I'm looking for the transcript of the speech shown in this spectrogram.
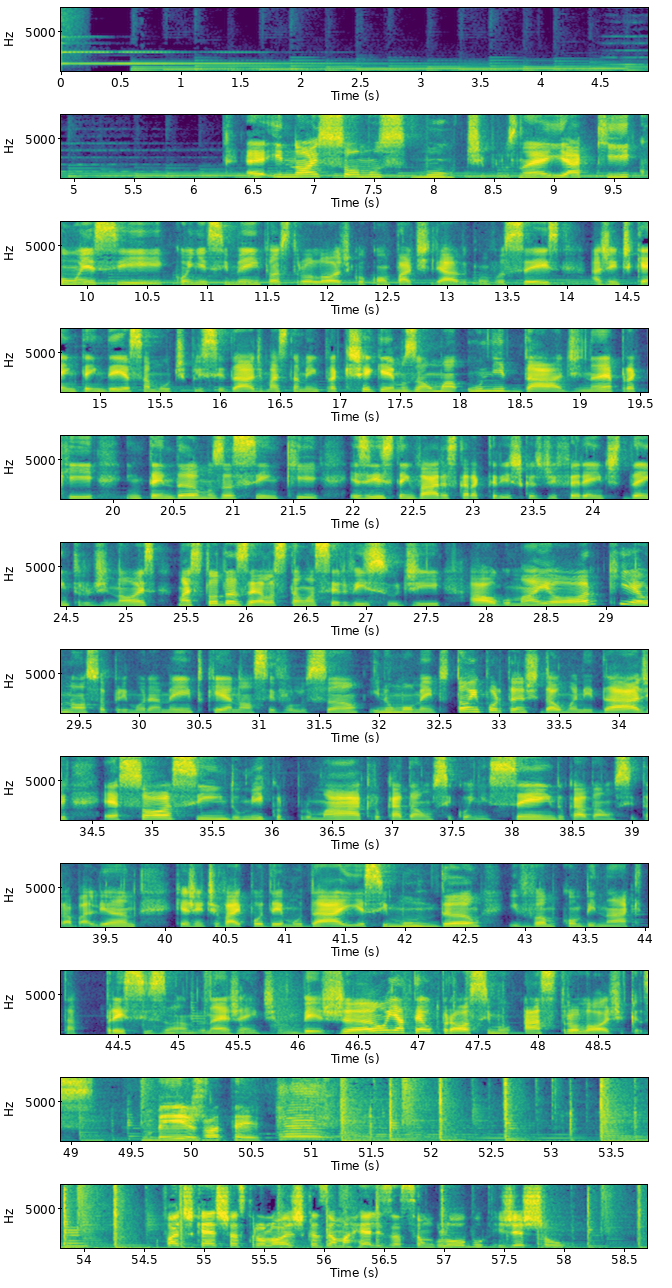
É, e nós somos múltiplos, né? E aqui, com esse conhecimento astrológico compartilhado com vocês, a gente quer entender essa multiplicidade, mas também para que cheguemos a uma unidade, né? Para que entendamos assim que existem várias características diferentes dentro de nós, mas todas elas estão a serviço de algo maior, que é o nosso aprimoramento, que é a nossa evolução. E num momento tão importante da humanidade, é só assim do micro para o macro, cada um se conhecendo, cada um se trabalhando, que a gente vai poder mudar aí esse mundão e vamos combinar que está precisando, né, gente? Um beijão e até o próximo Astrológicas. Um beijo, até. O podcast Astrológicas é uma realização Globo e G-Show.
